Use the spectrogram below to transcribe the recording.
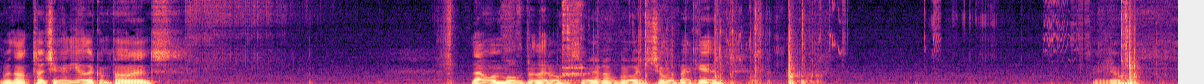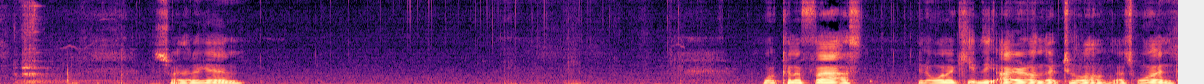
without touching any other components. That one moved a little, so we're gonna go and shove it back in. There you go. Try that again. Work kind of fast. You don't want to keep the iron on there too long. That's one.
